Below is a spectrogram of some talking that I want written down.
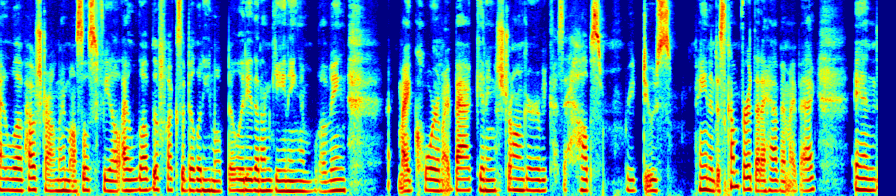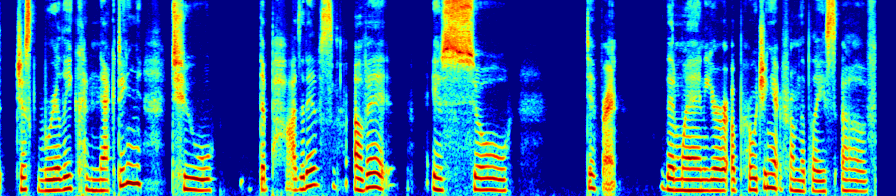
I love how strong my muscles feel. I love the flexibility and mobility that I'm gaining. I'm loving my core and my back getting stronger because it helps reduce pain and discomfort that I have in my back. And just really connecting to the positives of it is so different than when you're approaching it from the place of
